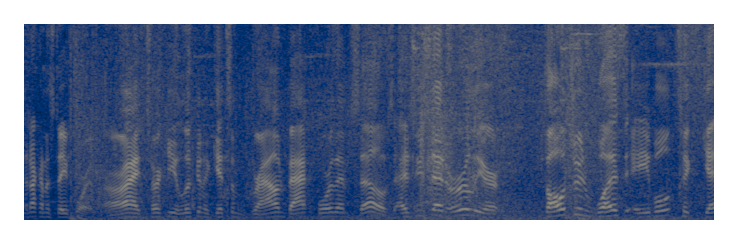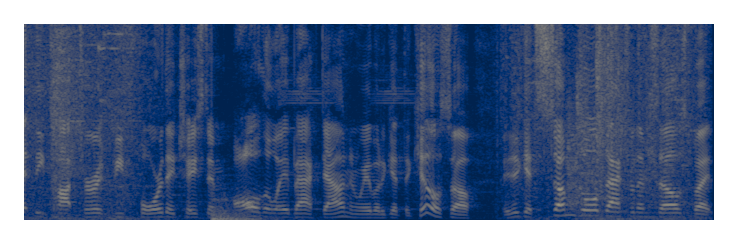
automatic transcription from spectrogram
they're not gonna stay for it. All right, Turkey looking to get some ground back for themselves. As you said earlier, Thaldrin was able to get the top turret before they chased him all the way back down and were able to get the kill. So they did get some gold back for themselves, but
